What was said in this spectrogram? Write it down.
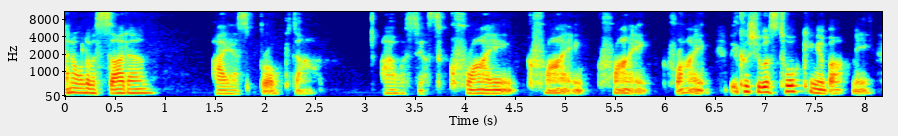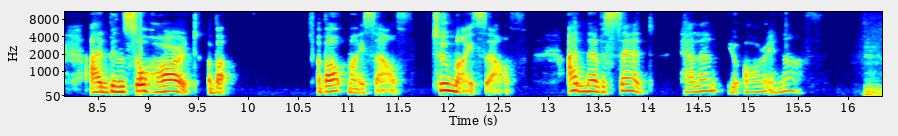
And all of a sudden, I just broke down. I was just crying, crying, crying crying because she was talking about me. I had been so hard about about myself to myself. I'd never said, Helen, you are enough. Hmm.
